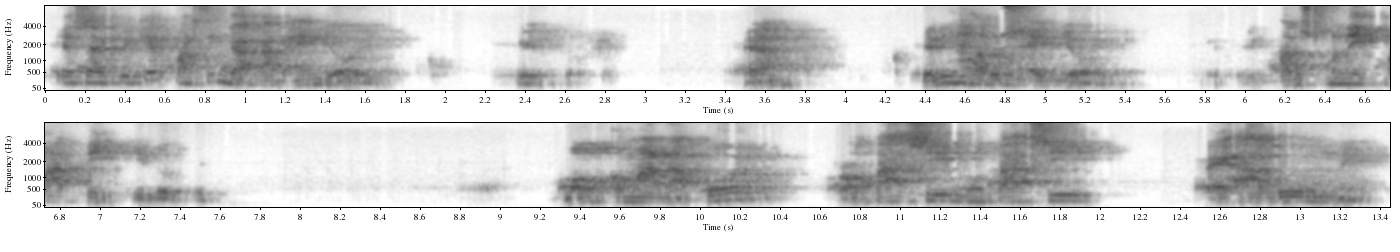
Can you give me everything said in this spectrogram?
ya saya pikir pasti nggak akan enjoy gitu ya jadi harus enjoy gitu. harus menikmati hidup itu mau ke mana pun rotasi mutasi kayak Agung nih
